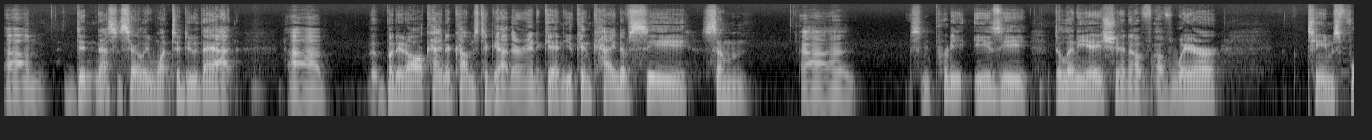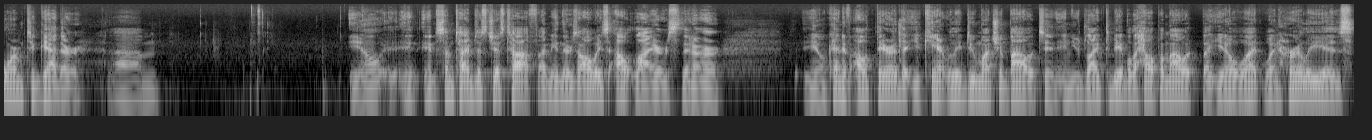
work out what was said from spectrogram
Um, didn't necessarily want to do that. Uh, but it all kind of comes together. And again, you can kind of see some uh, some pretty easy delineation of of where teams form together. Um, you know, and, and, sometimes it's just tough. I mean, there's always outliers that are, you know, kind of out there that you can't really do much about, and, and you'd like to be able to help them out. But you know what? When Hurley is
